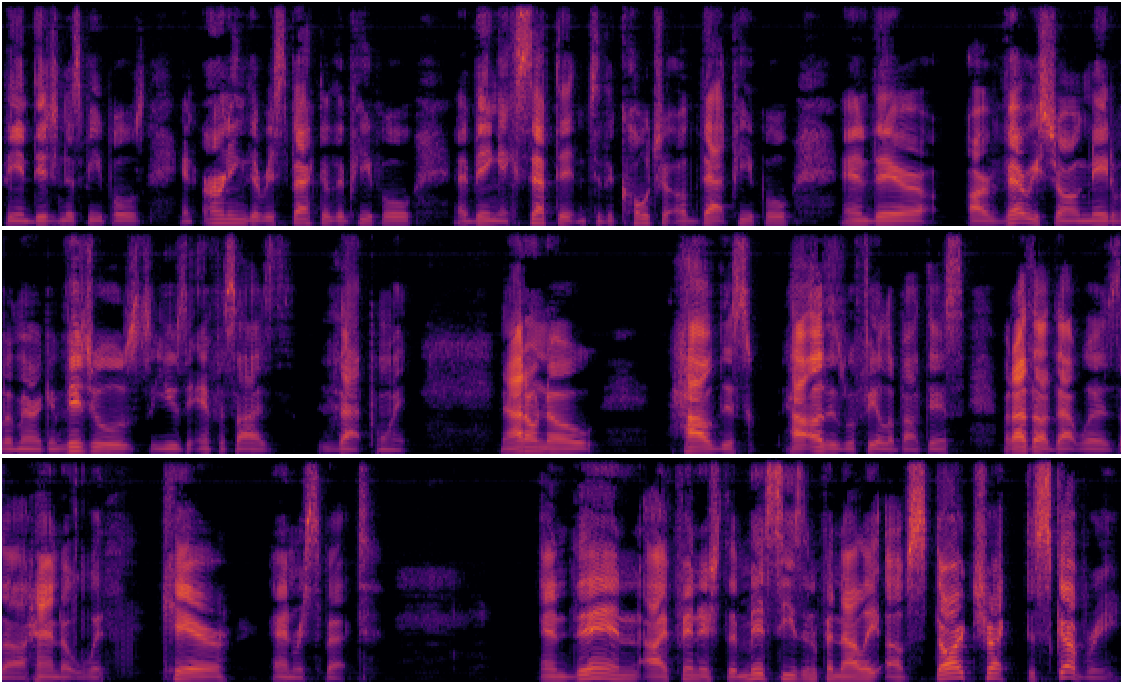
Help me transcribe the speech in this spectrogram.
the indigenous peoples and earning the respect of the people and being accepted into the culture of that people. And there are very strong Native American visuals to use to emphasize that point. Now I don't know how this how others will feel about this, but I thought that was uh, handled with care and respect. And then I finished the mid-season finale of Star Trek Discovery,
